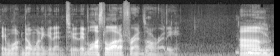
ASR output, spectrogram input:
they won't don't want to get into. They've lost a lot of friends already. Um.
